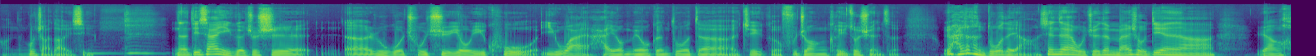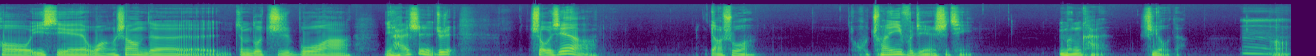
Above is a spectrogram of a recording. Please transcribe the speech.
啊，能够找到一些。那第三一个就是，呃，如果除去优衣库以外，还有没有更多的这个服装可以做选择？我觉得还是很多的呀。现在我觉得买手店啊，然后一些网上的这么多直播啊，你还是就是，首先啊，要说穿衣服这件事情门槛是有的，嗯啊，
